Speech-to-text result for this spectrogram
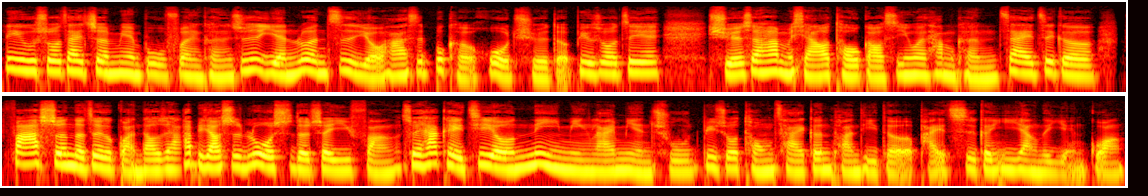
例如说，在正面部分，可能就是言论自由它是不可或缺的。比如说，这些学生他们想要投稿，是因为他们可能在这个发声的这个管道之下，他比较是弱势的这一方，所以他可以借由匿名来免除，比如说同才跟团体的排斥跟异样的眼光。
